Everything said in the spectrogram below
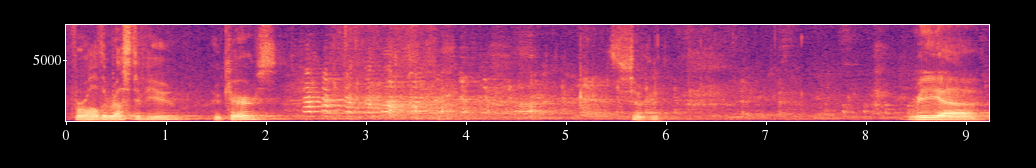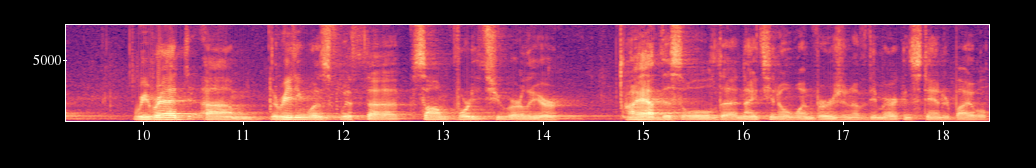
For all the rest of you, who cares? we, uh, we read, um, the reading was with uh, Psalm 42 earlier. I have this old uh, 1901 version of the American Standard Bible.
